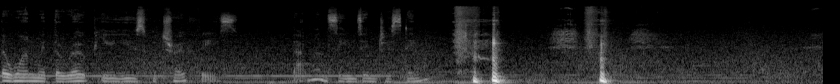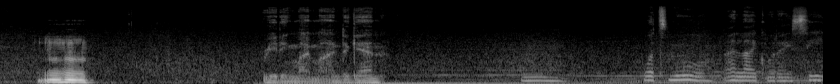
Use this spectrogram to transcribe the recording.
The one with the rope you use for trophies. That one seems interesting. Mhm. Again? Hmm. What's more, I like what I see.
